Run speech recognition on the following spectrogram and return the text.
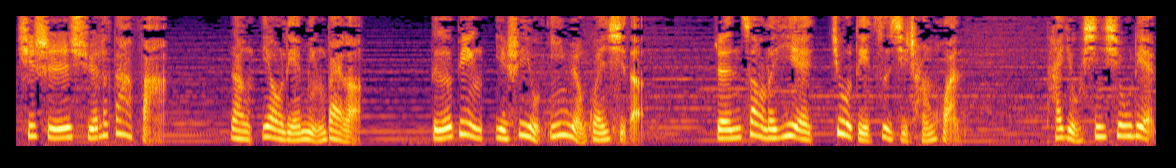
其实学了大法，让妙莲明白了，得病也是有因缘关系的，人造了业就得自己偿还。他有心修炼，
